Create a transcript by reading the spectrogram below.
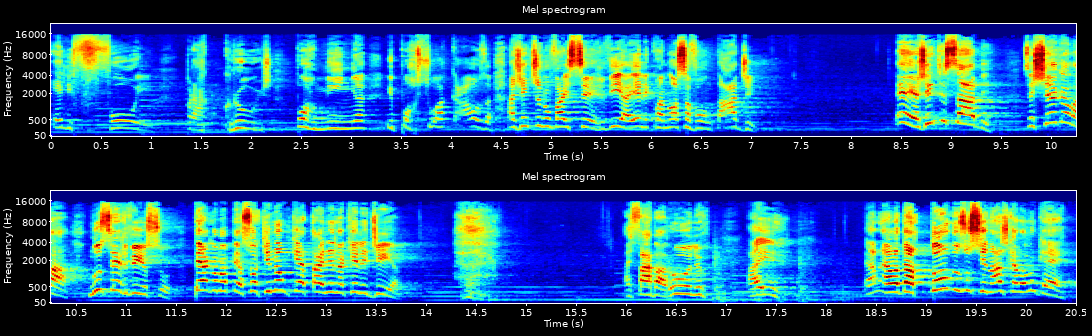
ele foi para a cruz por minha e por sua causa. A gente não vai servir a ele com a nossa vontade. Ei, a gente sabe. Você chega lá no serviço, pega uma pessoa que não quer estar ali naquele dia. Aí faz barulho, aí ela, ela dá todos os sinais que ela não quer.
